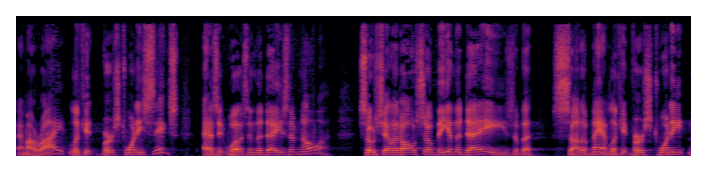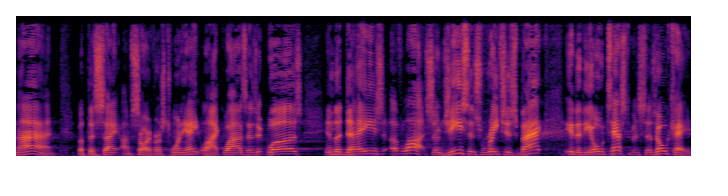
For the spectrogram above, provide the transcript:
Am I right? Look at verse 26 as it was in the days of Noah. So shall it also be in the days of the Son of Man. Look at verse 29. But the same, I'm sorry, verse 28. Likewise as it was in the days of Lot. So Jesus reaches back into the Old Testament says, okay,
